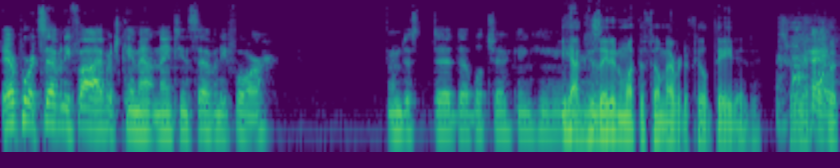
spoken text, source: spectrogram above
Airport 75, which came out in 1974. I'm just uh, double checking here. Yeah, because they didn't want the film ever to feel dated, so you have to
